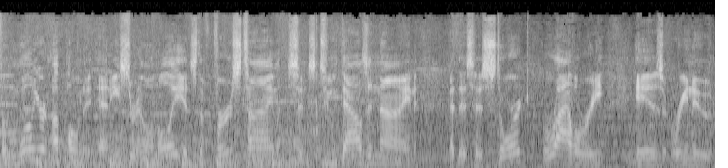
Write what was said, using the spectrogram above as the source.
familiar opponent at Eastern Illinois. It's the first time since 2009 that this historic rivalry is renewed.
